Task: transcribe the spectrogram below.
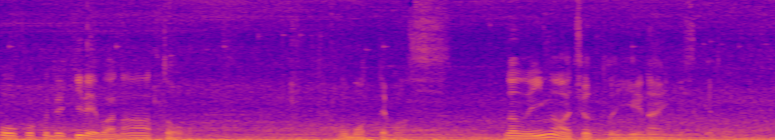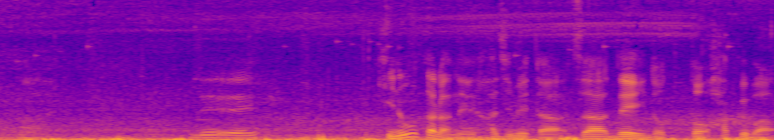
報告できればなと思ってます。なので今はちょっと言えないんですけど、はい、で昨日からね始めた TheDay. 白馬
